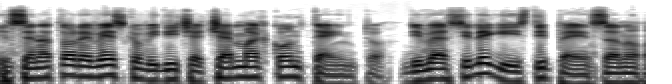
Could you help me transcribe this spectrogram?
Il senatore Vescovi dice c'è malcontento. Diversi leghisti pensano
